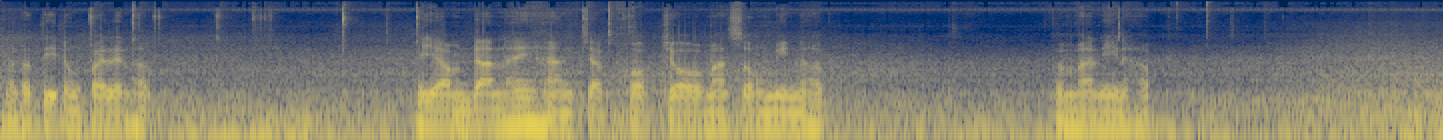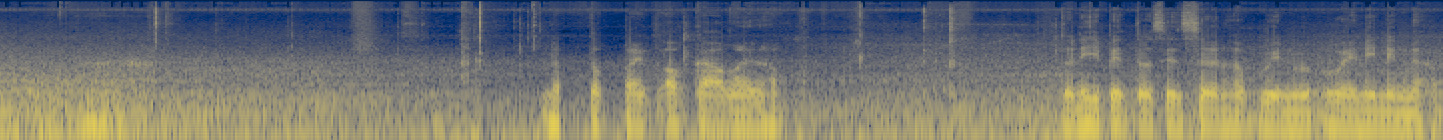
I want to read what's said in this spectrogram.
แล้วก็ติดลงไปเลยครับ พยายามดันให้ห่างจากขอบจอมาณ2มิลนะครับ ประมาณนี้นะครับ แล้วต่อไปเอากาวมาเลยนะครับ ตัวนี้จะเป็นตัวเซ็นเซอร์นะครับ เว้นไว้นิดนึงนะครับ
